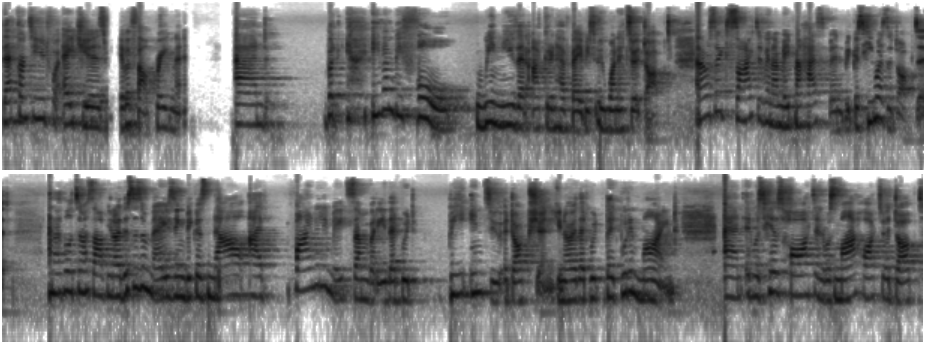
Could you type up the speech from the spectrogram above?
that continued for eight years. We never felt pregnant. And but even before we knew that I couldn't have babies, we wanted to adopt. And I was so excited when I met my husband because he was adopted. And I thought to myself, you know, this is amazing because now I've finally met somebody that would be into adoption, you know, that would that wouldn't mind. And it was his heart and it was my heart to adopt,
